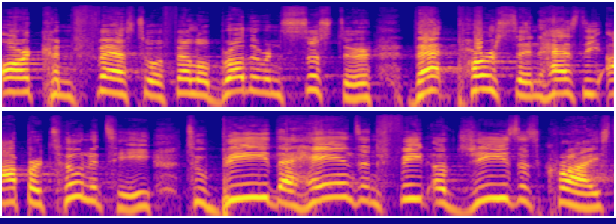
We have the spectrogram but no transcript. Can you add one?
are confessed to a fellow brother and sister, that person has the opportunity to be the hands and feet of Jesus Christ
